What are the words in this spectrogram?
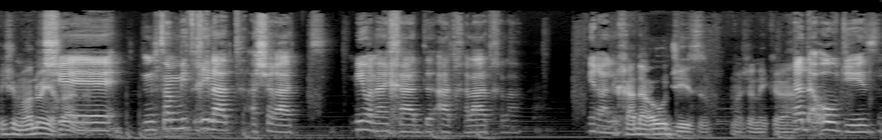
מישהו מאוד מיוחד. שנמצא מתחילת השרת, מעונה אחד, ההתחלה, ההתחלה, נראה לי. אחד ה-OG's, מה שנקרא. אחד ה-OG's,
